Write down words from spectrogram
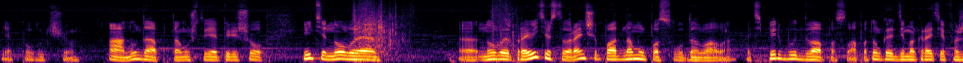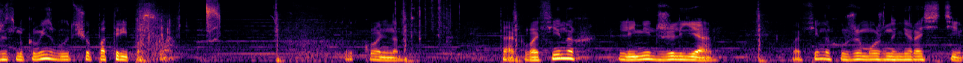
я получу. А, ну да, потому что я перешел... Видите, новое, э, новое правительство раньше по одному послу давало, а теперь будет два посла. А потом, когда демократия, фашизм и коммунизм, будет еще по три посла. Прикольно. Так, в Афинах Лимит жилья. В Афинах уже можно не расти.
